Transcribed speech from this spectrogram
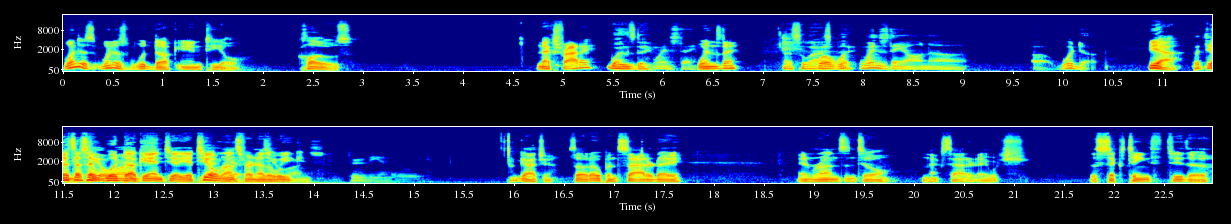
when does when does wood duck and teal close? Next Friday, Wednesday. Wednesday. Wednesday. That's the last Well, day. Wed- Wednesday on uh, uh, wood duck. Yeah, But then that's I the said teal wood duck runs- and teal. Yeah, teal Yeah, runs yeah, for another teal week. runs through the end of the week. Gotcha. So it opens Saturday and runs until next Saturday, which the 16th to the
